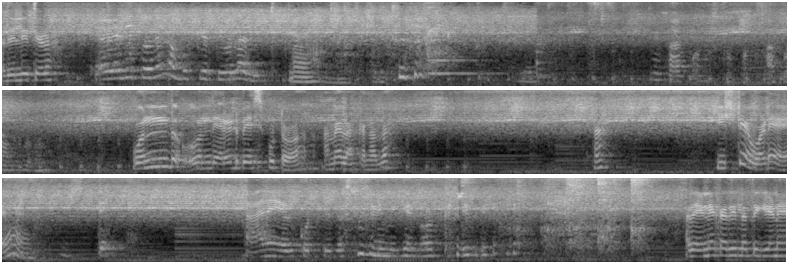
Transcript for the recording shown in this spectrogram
ಅದೆಲ್ಲಿ ತೇಳು ಹಾಂ ಸಾಕು ನಾವು ಬುಕ್ ಇರ್ತೀವಲ್ಲ ಅಲ್ಲಿ. ಹಾಂ. ಒಂದು ಒಂದು ಎರಡು ಬೇಯಿಸ್ಬಿಟ್ಟು ಆಮೇಲೆ ಹಾಕೋಣಲ್ಲ ಹಾಂ? ಇಷ್ಟೇ ವಡೆ? ಇಷ್ಟೇ. ನಾನೇ ಹೇಳ್ಕೊಡ್ತಿದ್ದು ನಿಮಗೆ ನೋಡ್ತೀನಿ ಅದು ಎಣ್ಣೆ ಕದಿಲ್ಲ ತೆಗೆಣೆ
